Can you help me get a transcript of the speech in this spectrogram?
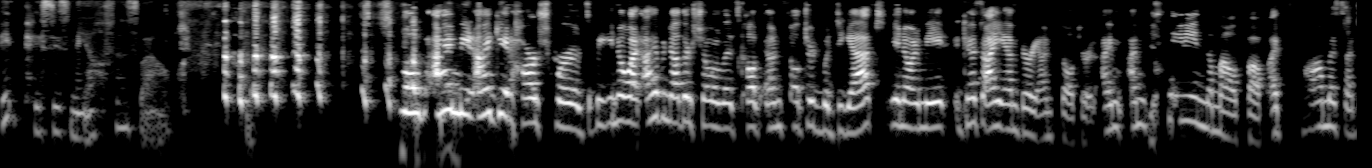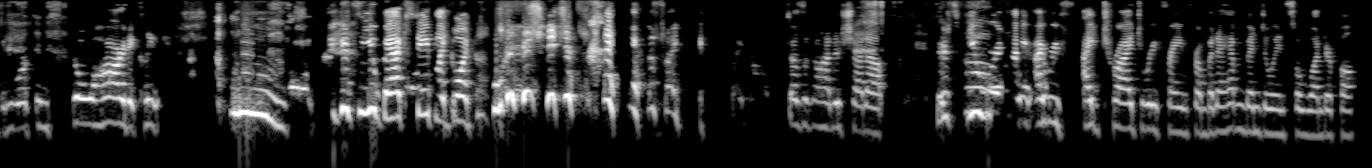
it pisses me off as well Well, I mean, I get harsh words, but you know what? I have another show that's called Unfiltered with DeEtte. You know what I mean? Because I am very unfiltered. I'm I'm Yeah. cleaning the mouth up. I promise. I've been working so hard at clean. Ooh, I could see you backstage, like going, "What did she just say?" I was like, "My mouth doesn't know how to shut up." There's few Oh. words I I, ref- I tried to refrain from, but I haven't been doing so wonderful.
